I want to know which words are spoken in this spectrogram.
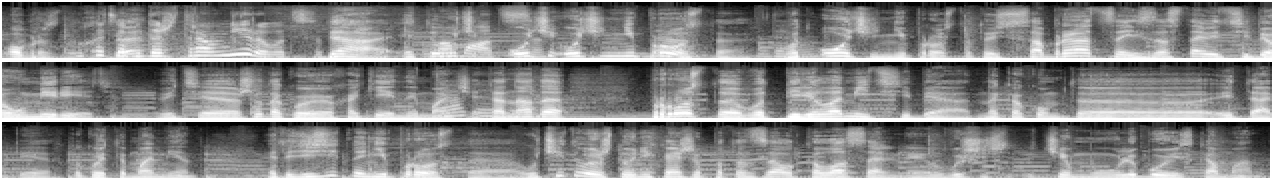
образно. Ну, хотя да? бы даже травмироваться. Да, это очень, ломаться. очень, очень непросто. да. Вот очень непросто. То есть собраться и заставить себя умереть. Ведь э, что такое хоккейный матч? Да, это да, да. Просто вот переломить себя на каком-то э, этапе, в какой-то момент. Это действительно непросто, учитывая, что у них, конечно, потенциал колоссальный, выше, чем у любой из команд.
